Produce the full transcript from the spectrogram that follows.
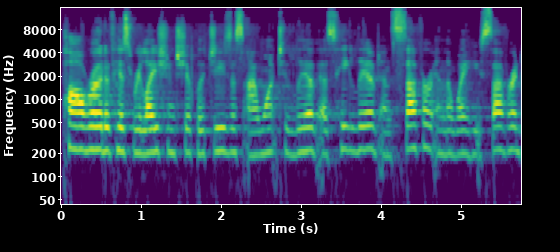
Paul wrote of his relationship with Jesus I want to live as he lived and suffer in the way he suffered,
